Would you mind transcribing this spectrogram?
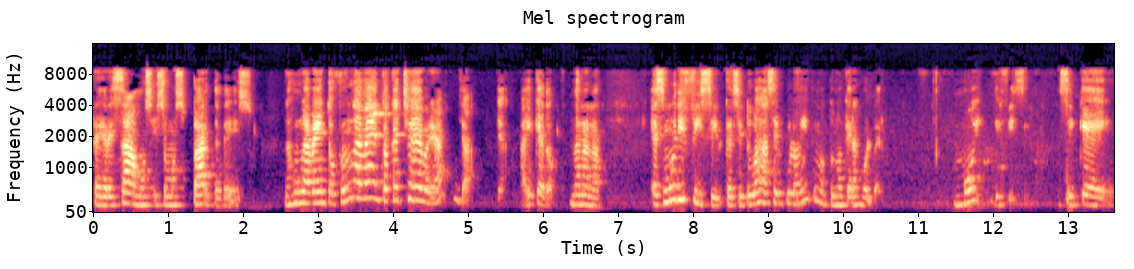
Regresamos y somos parte de eso. No es un evento, fue un evento, qué chévere, ¿eh? ya, ya, ahí quedó. No, no, no. Es muy difícil que si tú vas a círculo íntimo, tú no quieras volver. Muy difícil. Así que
